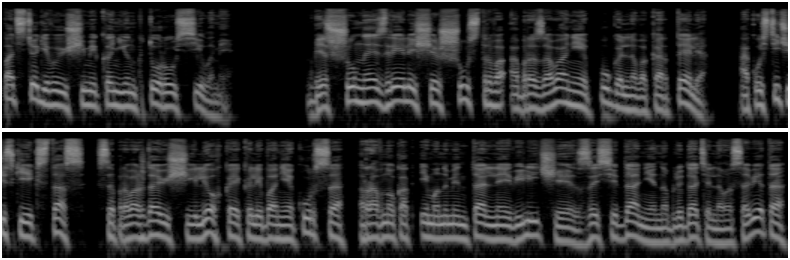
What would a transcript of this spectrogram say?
подстегивающими конъюнктуру силами. Бесшумное зрелище шустрого образования пугального картеля, акустический экстаз, сопровождающий легкое колебание курса, равно как и монументальное величие заседания наблюдательного совета,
